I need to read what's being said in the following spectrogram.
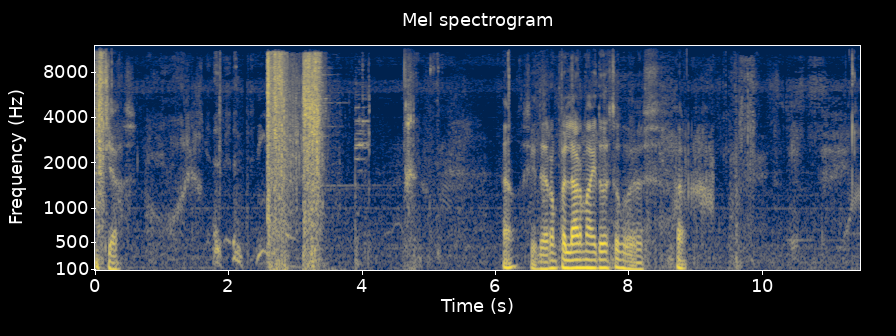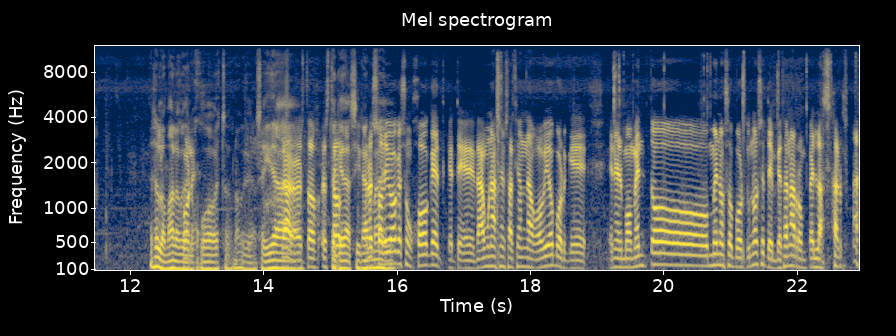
Hostias. Claro, si te rompes el arma y todo esto, pues. Claro. Eso es lo malo de los juegos estos, ¿no? Que enseguida Claro, esto, esto te quedas sin por arma. eso y- digo que es un juego que, que te da una sensación de agobio porque en el momento menos oportuno se te empiezan a romper las armas,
